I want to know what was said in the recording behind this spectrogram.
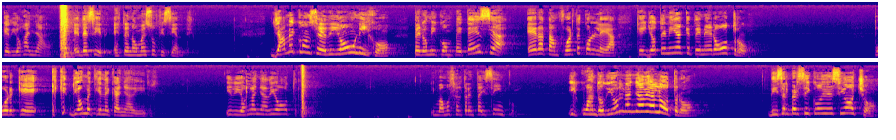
que Dios añada. Es decir, este no me es suficiente. Ya me concedió un hijo, pero mi competencia era tan fuerte con Lea que yo tenía que tener otro. Porque es que Dios me tiene que añadir. Y Dios le añadió otro. Y vamos al 35. Y cuando Dios le añade al otro, dice el versículo 18,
